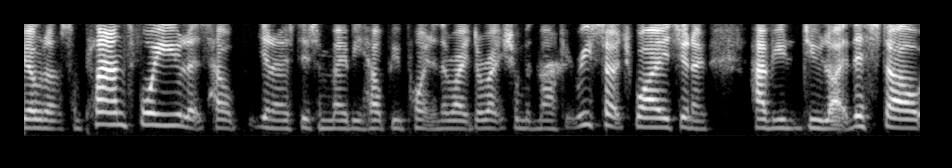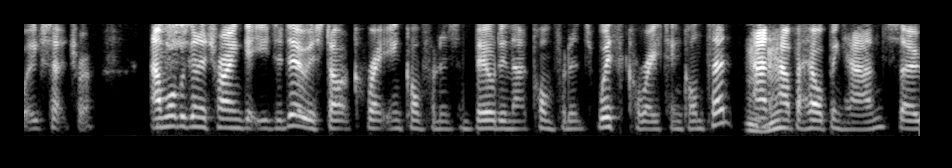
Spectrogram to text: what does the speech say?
build up some plans for you. Let's help, you know, let's do some maybe help you point in the right direction with market research wise, you know, have you do like this style, etc. And what we're going to try and get you to do is start creating confidence and building that confidence with creating content mm-hmm. and have a helping hand. So,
